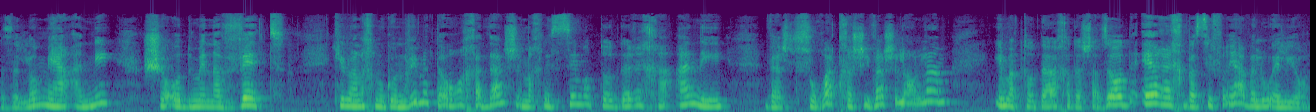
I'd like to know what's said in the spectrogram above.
וזה לא מהאני שעוד מנווט. כאילו אנחנו גונבים את האור החדש ומכניסים אותו דרך האני והצורת חשיבה של העולם עם התודעה החדשה. זה עוד ערך בספרייה, אבל הוא עליון.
